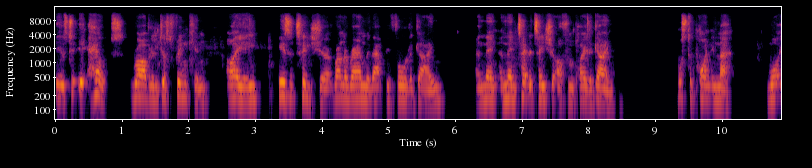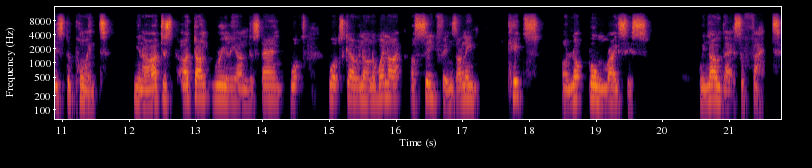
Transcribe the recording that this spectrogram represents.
it, it helps rather than just thinking, i.e., here's a t-shirt, run around with that before the game, and then and then take the t-shirt off and play the game. What's the point in that? What is the point? You know, I just I don't really understand what what's going on. And when I, I see things, I mean, kids are not born racist. We know that it's a fact.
